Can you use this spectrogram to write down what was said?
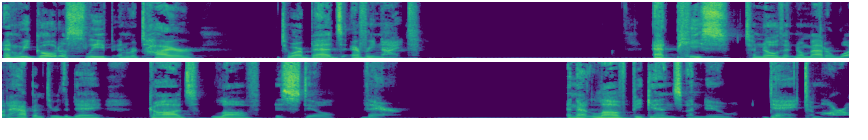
And we go to sleep and retire to our beds every night at peace to know that no matter what happened through the day, God's love is still there and that love begins a new day tomorrow.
